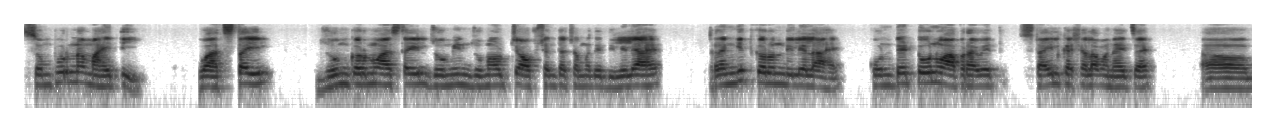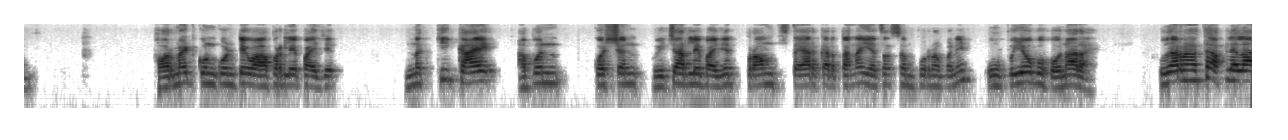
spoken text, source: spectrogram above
संपूर्ण माहिती वाचता येईल झूम करून वाचता येईल झूम इन झूम आउटचे ऑप्शन त्याच्यामध्ये दिलेले आहेत. रंगीत करून दिलेलं आहे. कोणते टोन वापरावेत स्टाईल कशाला म्हणायचं आहे फॉर्मॅट कोणकोणते वापरले पाहिजेत नक्की काय आपण क्वेश्चन विचारले पाहिजेत प्रॉम्प्ट तयार करताना याचा संपूर्णपणे उपयोग होणार आहे. उदाहरणार्थ आपल्याला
